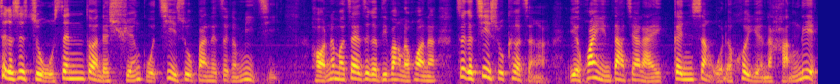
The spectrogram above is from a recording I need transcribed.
这个是主升段的选股技术班的这个秘籍。好，那么在这个地方的话呢，这个技术课程啊，也欢迎大家来跟上我的会员的行列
